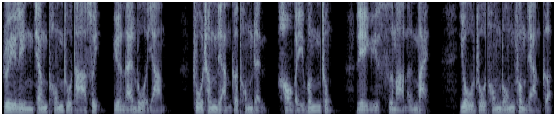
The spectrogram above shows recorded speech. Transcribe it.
瑞令将铜柱打碎，运来洛阳，铸成两个铜人，号为翁仲，列于司马门外。又铸铜龙凤两个，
